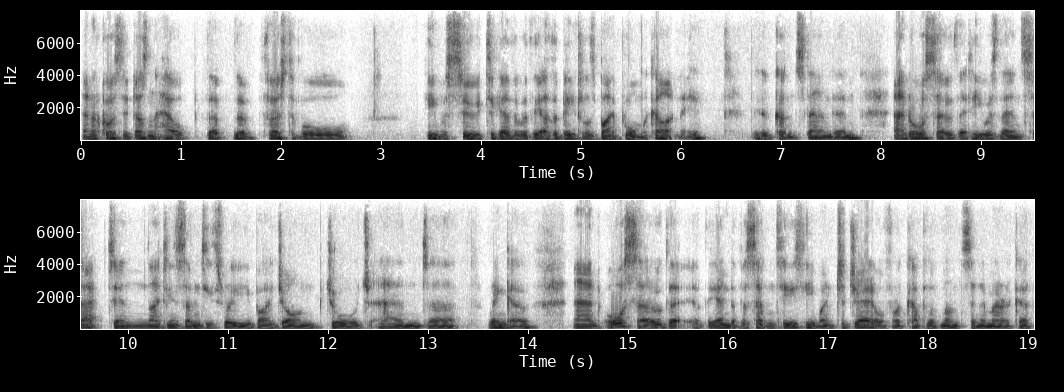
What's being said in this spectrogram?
and of course, it doesn't help that, that first of all, he was sued together with the other Beatles by Paul McCartney, who couldn't stand him, and also that he was then sacked in 1973 by John, George, and uh, Ringo, and also that at the end of the 70s he went to jail for a couple of months in America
